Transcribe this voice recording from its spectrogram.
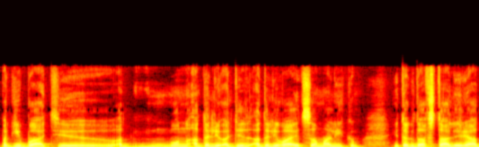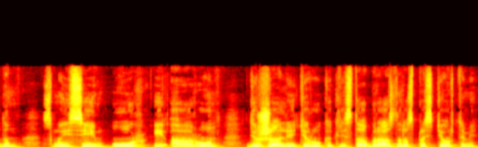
погибать, э, он одолевается Амаликом. И тогда встали рядом с Моисеем Ор и Аарон, держали эти руки крестообразно распростертыми,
